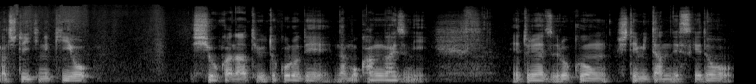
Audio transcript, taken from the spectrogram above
まあ、ちょっと息抜きをしようかなというところで何も考えずに、えとりあえず録音してみたんですけど、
